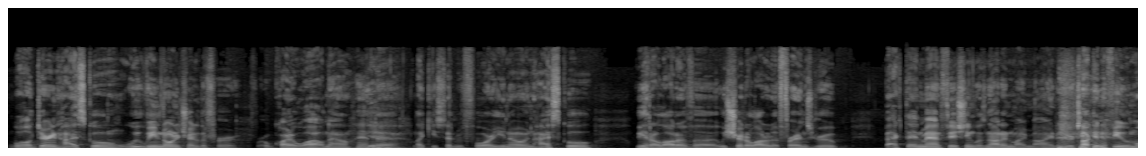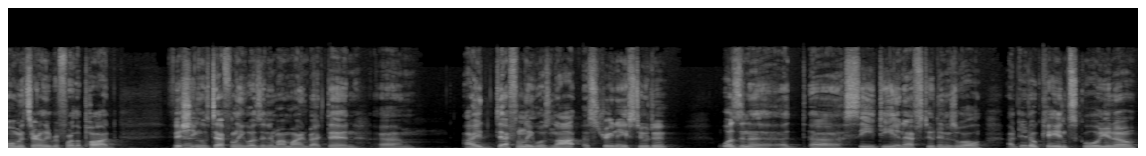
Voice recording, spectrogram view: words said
Well, during high school, we, we've known each other for, for quite a while now, and Yeah. uh, like you said before, you know, in high school, we had a lot of uh, we shared a lot of the friends group. Back then, man, fishing was not in my mind. We were talking a few moments earlier before the pod. Fishing was definitely wasn't in my mind back then. Um, I definitely was not a straight A student. Wasn't a, a, a C, D, and F student as well. I did okay in school, you know.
